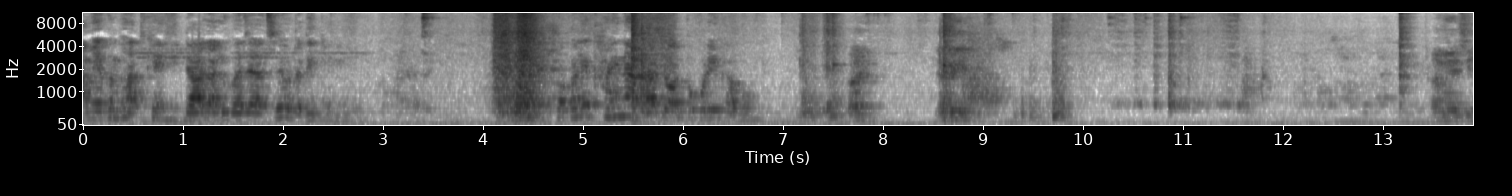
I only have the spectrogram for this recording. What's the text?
আমি এখন ভাত খেয়ে নিই ডাল, আলু ভাজা আছে, ওটা দিয়ে খেয়ে নিব। সকালে খাই না, ভাত অল্প করেই খাব। আমি আছি।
